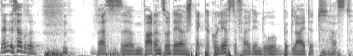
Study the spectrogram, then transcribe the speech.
dann ist er drin. Was ähm, war denn so der spektakulärste Fall, den du begleitet hast?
